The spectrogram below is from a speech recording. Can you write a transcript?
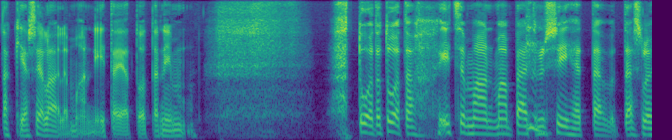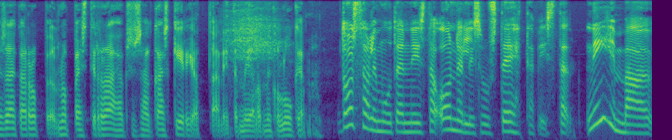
takia selailemaan niitä ja tuota niin... Tuota, tuota. Itse mä oon, mä oon päätynyt siihen, että tässä olisi aika nopeasti raahauksessa jos alkaisi kirjoittaa niitä mieluummin kuin lukemaan. Tuossa oli muuten niistä onnellisuustehtävistä. Niihin mä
